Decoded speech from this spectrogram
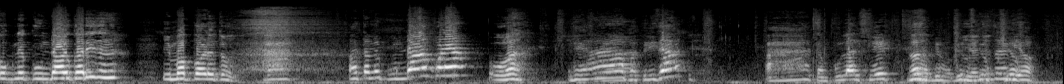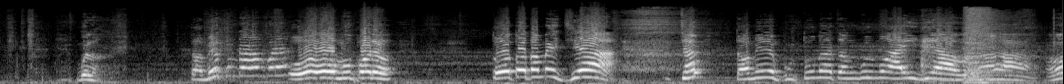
કોકને કુંડાળ કરી છે ને એમાં પડે તો. આ તમે કુંડાળ પડ્યા? ઓહ લે આ ભત્રીજા. આ ચંપુલાલ શેઠ. બોલો. તમે કુંડાળ પડ્યા? ઓ હું પડ્યો. તો તો તમે જ્યાં. ચમ તમે ભૂતુના ચંગુલમાં આવી ગયા હવે. હવે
